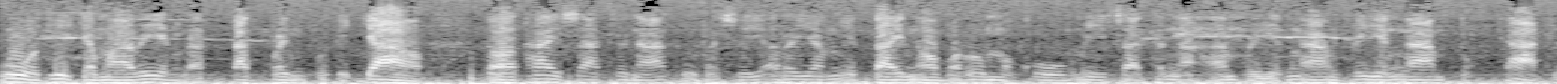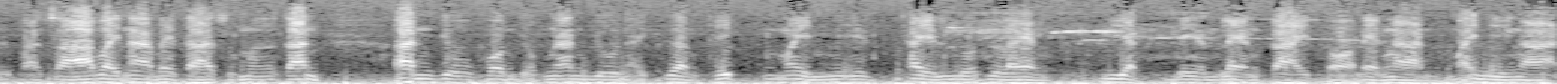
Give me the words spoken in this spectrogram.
ผู้ที่จะมาเรียนและตัดเป็นพุทธเจ้า ต่อท้ายศาสนาคือพระศรีอริยเมตไตรนบรมโคมีศาสนาอันเปรียงงามเปรียงงามตกชาติหรือภาษาใบหน้าใบตาเสมอกัน อันอยู่คนยกนั้นอยู่ในเครื่องทิพย์ไม่มีใช่ลดแรงเลียดเรียนแรงกายต่อแรงงานไม่มีงาน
